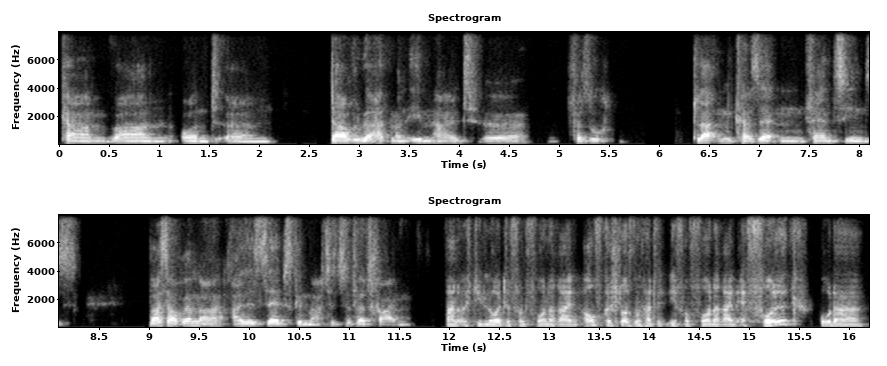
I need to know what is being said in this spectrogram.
kam, waren. Und ähm, darüber hat man eben halt äh, versucht, Platten, Kassetten, Fanzines, was auch immer, alles Selbstgemachte zu vertreiben. Waren euch die Leute von vornherein aufgeschlossen? Hattet ihr von vornherein Erfolg oder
